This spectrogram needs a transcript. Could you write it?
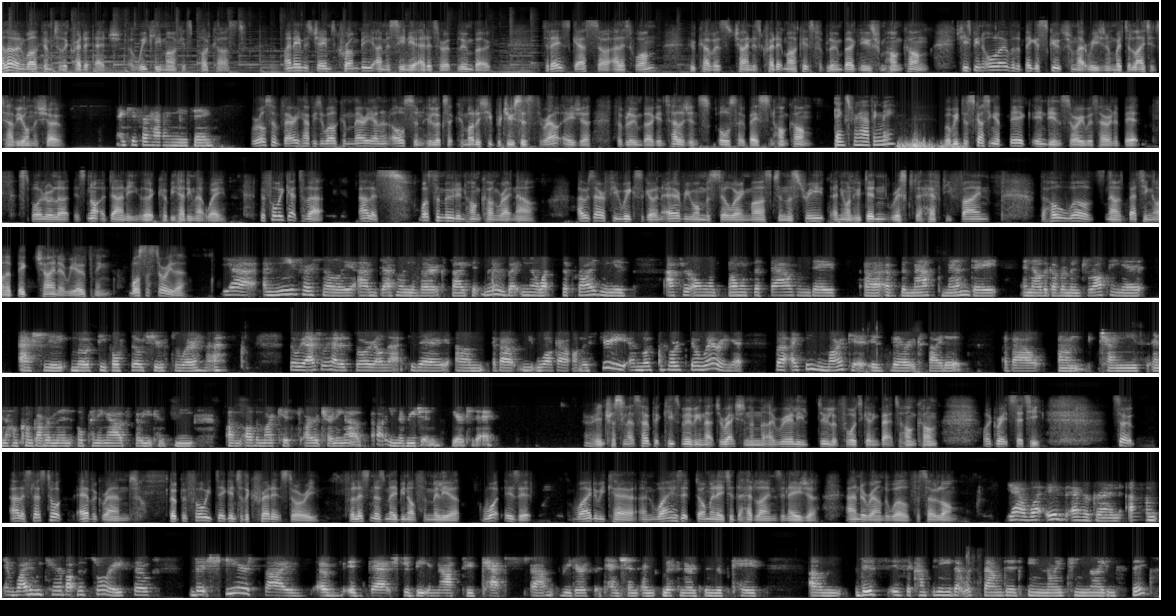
Hello and welcome to the Credit Edge, a weekly markets podcast. My name is James Crombie. I'm a senior editor at Bloomberg. Today's guests are Alice Huang, who covers China's credit markets for Bloomberg News from Hong Kong. She's been all over the biggest scoops from that region, and we're delighted to have you on the show. Thank you for having me, James. We're also very happy to welcome Mary Ellen Olson, who looks at commodity producers throughout Asia for Bloomberg Intelligence, also based in Hong Kong. Thanks for having me. We'll be discussing a big Indian story with her in a bit. Spoiler alert, it's not Adani, though it could be heading that way. Before we get to that, Alice, what's the mood in Hong Kong right now? I was there a few weeks ago and everyone was still wearing masks in the street. Anyone who didn't risked a hefty fine. The whole world's now betting on a big China reopening. What's the story there? Yeah, and me personally, I'm definitely in a very excited mood. But you know what's surprising is after almost almost a thousand days uh, of the mask mandate, and now the government dropping it, actually most people still choose to wear a mask. So we actually had a story on that today um, about you walk out on the street and most people are still wearing it. But I think the market is very excited about um, Chinese and Hong Kong government opening up. So you can see um, all the markets are turning up uh, in the region here today. Very interesting. Let's hope it keeps moving in that direction. And I really do look forward to getting back to Hong Kong. What a great city. So, Alice, let's talk Evergrande. But before we dig into the credit story, for listeners maybe not familiar, what is it? Why do we care? And why has it dominated the headlines in Asia and around the world for so long? Yeah, what is Evergrande? Um, and why do we care about this story? So, the sheer size of its debt should be enough to catch um, readers' attention and listeners in this case. Um, this is a company that was founded in 1996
